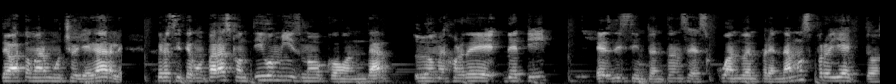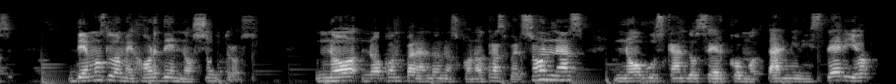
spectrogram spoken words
te va a tomar mucho llegarle. Pero si te comparas contigo mismo, con dar lo mejor de, de ti, es distinto. Entonces, cuando emprendamos proyectos, demos lo mejor de nosotros. No, no comparándonos con otras personas, no buscando ser como tal ministerio,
